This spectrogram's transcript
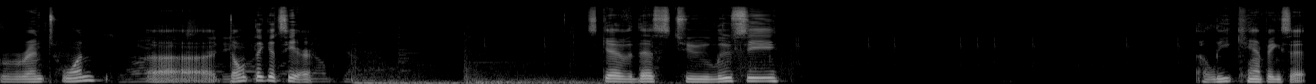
rent one. Uh, don't think it's here. Let's give this to Lucy. Elite camping set.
